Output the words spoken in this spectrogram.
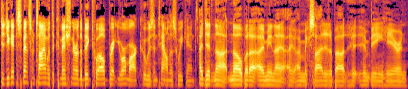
Did you get to spend some time with the commissioner of the Big 12, Brett Yormark, who was in town this weekend? I did not no, but I, I mean I, I I'm excited about hi- him being here and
